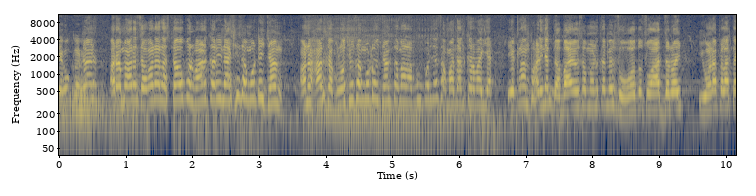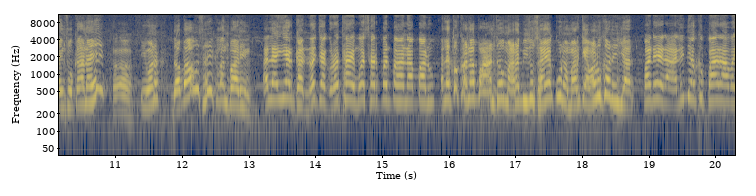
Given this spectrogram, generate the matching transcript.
તે હું કરું અરે મારે જવાના રસ્તા ઉપર વાળ કરી નાખી છે મોટી જંગ. અને હાલ ઝઘડો થયો છે મોટો જંગ. તમારે આપવું પડશે સમાધાન કરવા યાર એકલા ભાડીને દબાયો છે. મને તમે જોવો તો સો હાથ જણો ઈવાના પેલા ત્રણ છોકરા નહીં. ઈવાના દબાવો છે એકલા ભાડીને. અલે યાર ઘરનો ઝઘડો થાય મો સરપંચ પાસે આપવાનું. એટલે તો કના પાન છો? મારે બીજું સાહેબ કોણ? અમારે કહેવાનું કે નહીં યાર. પણ એ રાલી દે કે પાર આવે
